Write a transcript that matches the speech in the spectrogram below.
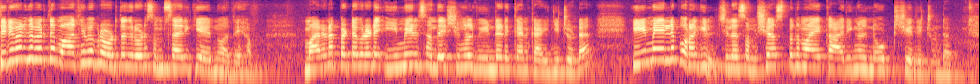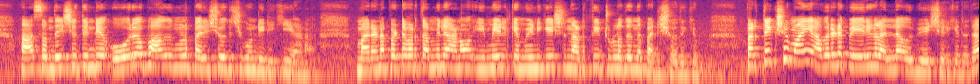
തിരുവനന്തപുരത്ത് മാധ്യമപ്രവർത്തകരോട് സംസാരിക്കുകയായിരുന്നു അദ്ദേഹം. മരണപ്പെട്ടവരുടെ ഇമെയിൽ സന്ദേശങ്ങൾ വീണ്ടെടുക്കാൻ കഴിഞ്ഞിട്ടുണ്ട്. ഇമെയിലിന് പുറകിൽ ചില സംശയാസ്പദമായ കാര്യങ്ങൾ നോട്ട് ചെയ്തിട്ടുണ്ട്. ആ സന്ദേശത്തിന്റെ ഓരോ ഭാഗങ്ങളും പരിശോധിച്ചുകൊണ്ടിരിക്കുകയാണ് മരണപ്പെട്ടവർ തമ്മിലാണോ ഇമെയിൽ കമ്മ്യൂണിക്കേഷൻ നടത്തിയിട്ടുള്ളതെന്ന് പരിശോധിക്കും. പ്രത്യക്ഷമായി അവരുടെ പേരുകളല്ല ഉപയോഗിച്ചിരിക്കുന്നത്.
